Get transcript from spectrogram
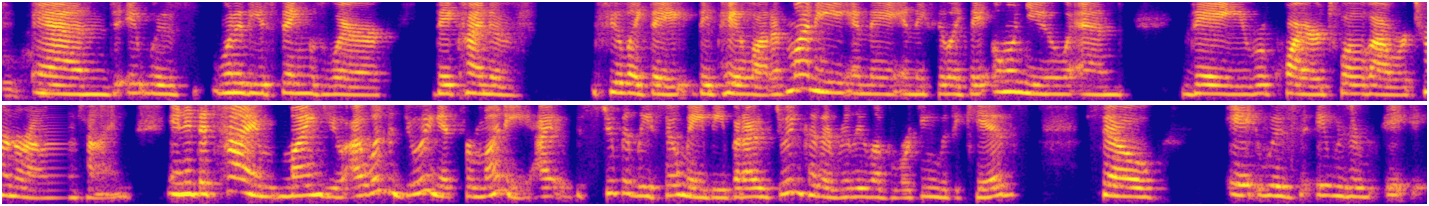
mm-hmm. and it was one of these things where they kind of feel like they they pay a lot of money and they and they feel like they own you and they require 12 hour turnaround time. And at the time, mind you, I wasn't doing it for money. I stupidly so maybe, but I was doing because I really loved working with the kids. So it was, it was a, it,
